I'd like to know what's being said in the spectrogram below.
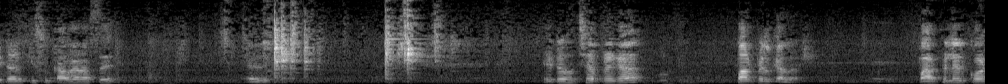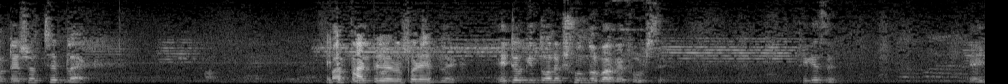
এটার কিছু কালার আছে। এটা হচ্ছে আপনার পার্পেল কালার পার্পেলের কন্টেস্ট হচ্ছে ব্ল্যাক এটা পার্পেলের উপরে। ব্ল্যাক এটাও কিন্তু অনেক সুন্দর ভাবে ফুটছে। ঠিক আছে? এই।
